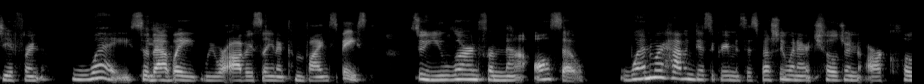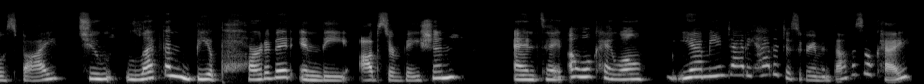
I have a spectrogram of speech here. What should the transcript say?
different way. So yeah. that way we were obviously in a confined space. So you learn from that also. When we're having disagreements, especially when our children are close by, to let them be a part of it in the observation and say, oh, okay, well, yeah, me and daddy had a disagreement. That was okay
